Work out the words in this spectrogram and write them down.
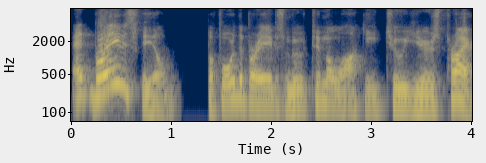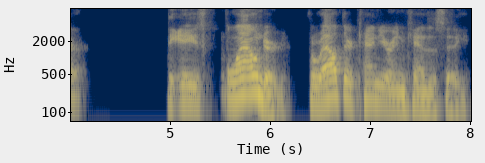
at Braves Field, before the Braves moved to Milwaukee two years prior. The A's floundered throughout their tenure in Kansas City,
